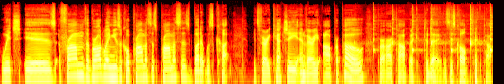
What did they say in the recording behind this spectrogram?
which is from the Broadway musical Promises, Promises, but it was cut. It's very catchy and very apropos for our topic today. This is called TikTok.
